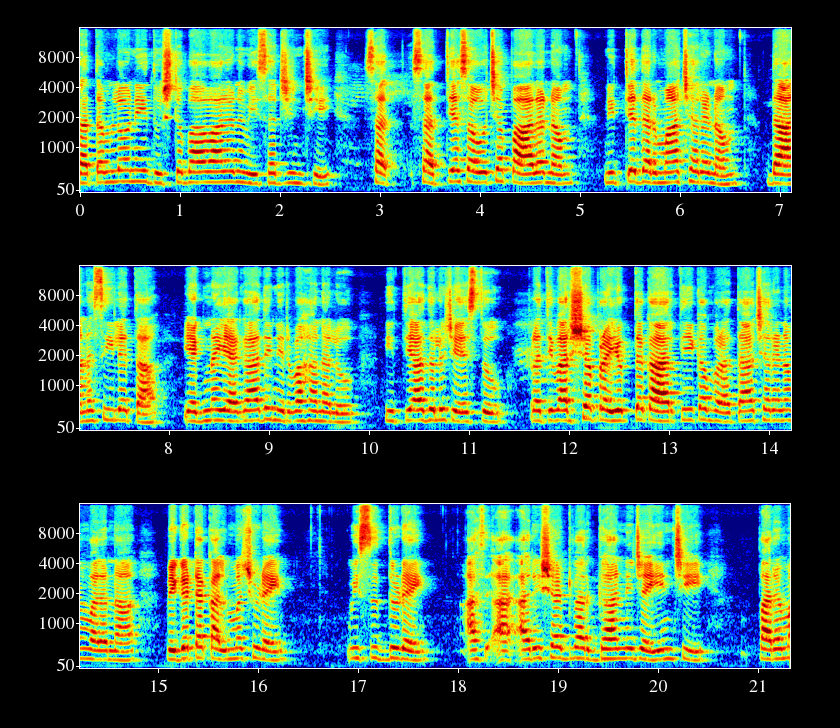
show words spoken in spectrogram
గతంలోని దుష్టభావాలను విసర్జించి సత్ సత్య శౌచ పాలనం నిత్య ధర్మాచరణం దానశీలత యజ్ఞయగాది నిర్వహణలు ఇత్యాదులు చేస్తూ ప్రతివర్ష ప్రయుక్త కార్తీక వ్రతాచరణం వలన విఘట కల్మషుడై విశుద్ధుడై అరిషడ్వర్గాన్ని జయించి పరమ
